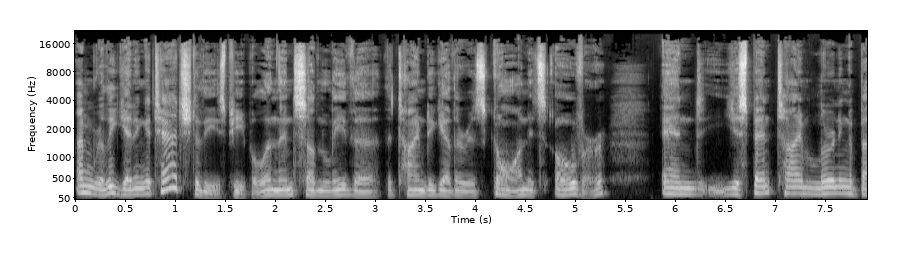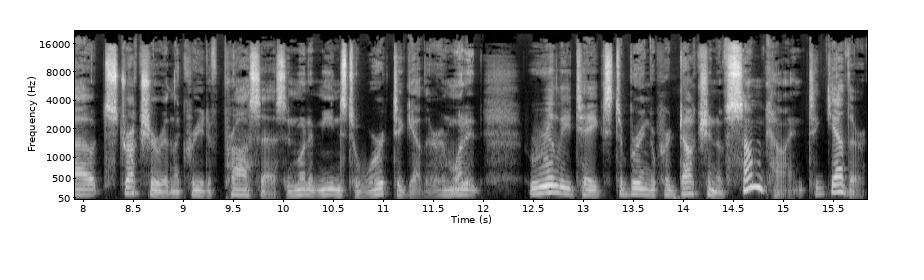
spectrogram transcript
I'm really getting attached to these people. And then suddenly the, the time together is gone. It's over and you spent time learning about structure in the creative process and what it means to work together and what it really takes to bring a production of some kind together,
